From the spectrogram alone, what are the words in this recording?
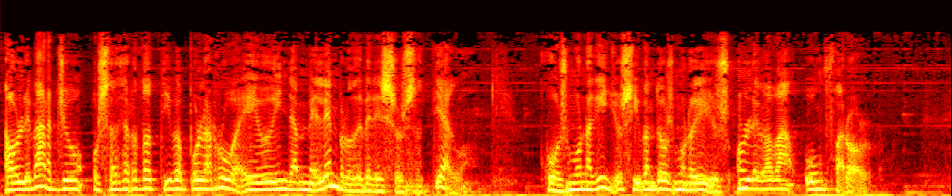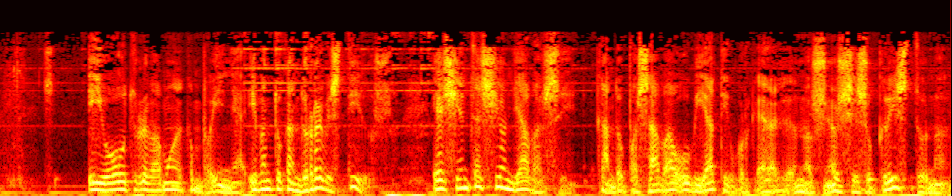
ao levarllo o sacerdote iba pola rúa e eu ainda me lembro de ver eso en Santiago cos monaguillos iban dous monaguillos un levaba un farol e o outro levaba unha campainha iban tocando revestidos. E a xente así onllábase cando pasaba o viático porque era no Señor Jesucristo non?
